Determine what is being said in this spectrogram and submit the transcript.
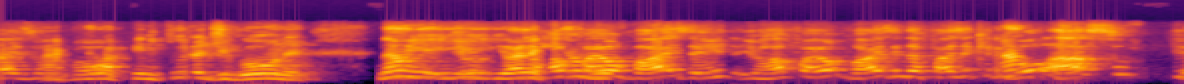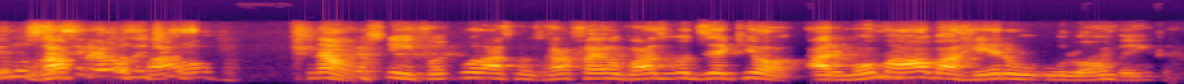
faz um aquela gol. pintura de gol, né? Não, e, e, e, e olha o Rafael Vaz ainda, e o Rafael Vaz ainda faz aquele não, golaço que eu não sei Rafael se ele vai fazer Vaz, de novo. Não, sim, foi golaço, mas o Rafael Vaz, vou dizer aqui, ó, armou mal a barreira o, o Lomba, hein, cara.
